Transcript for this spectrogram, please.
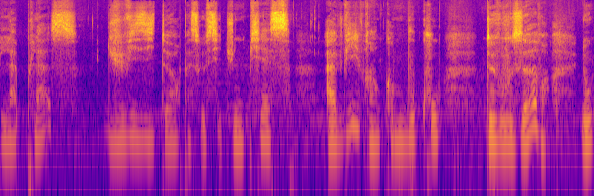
la place du visiteur Parce que c'est une pièce à vivre, hein, comme beaucoup de vos œuvres. Donc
